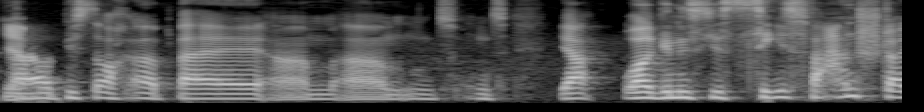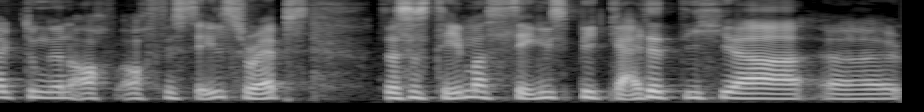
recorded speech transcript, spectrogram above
ja. Äh, bist auch äh, bei ähm, ähm, und, und ja, organisierst Sales-Veranstaltungen auch, auch für Sales-Raps. Das, das Thema Sales begleitet dich ja äh,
